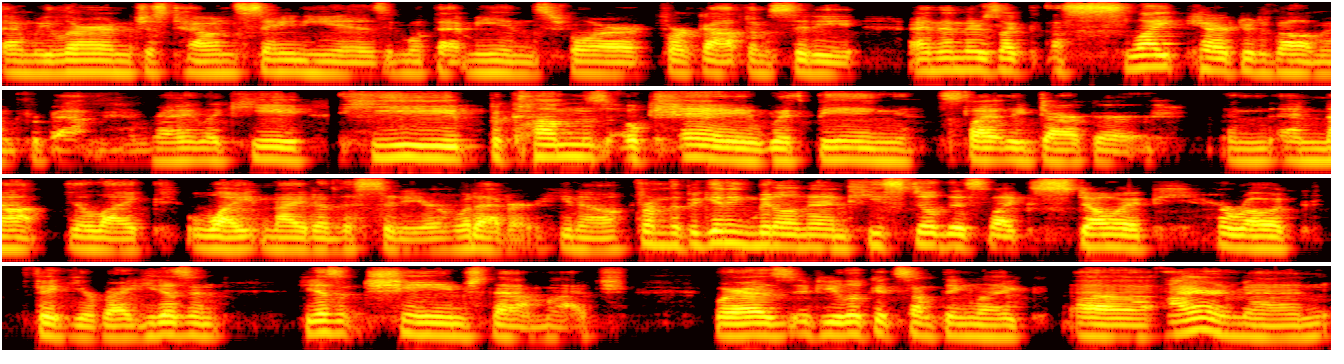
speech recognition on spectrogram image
and we learn just how insane he is and what that means for for Gotham City. And then there's like a slight character development for Batman, right? Like he he becomes okay with being slightly darker and and not the like white knight of the city or whatever you know? From the beginning middle and end he's still this like stoic heroic figure right? He doesn't he doesn't change that much. Whereas if you look at something like uh, iron man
